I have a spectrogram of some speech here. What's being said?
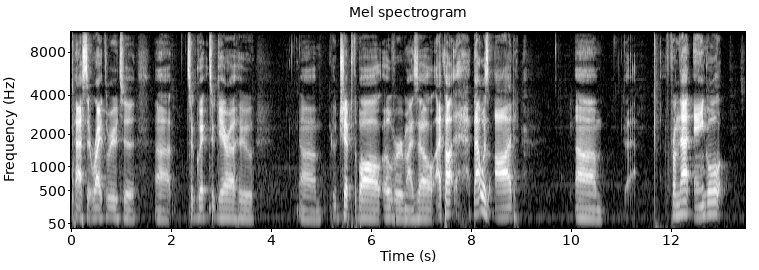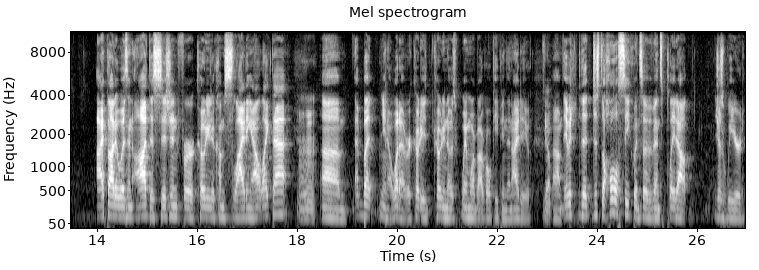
passed it right through to uh, to to Guerra who um, who chipped the ball over Mizell. I thought that was odd. Um, from that angle, I thought it was an odd decision for Cody to come sliding out like that. Mm-hmm. Um, but you know, whatever. Cody Cody knows way more about goalkeeping than I do. Yep. Um, it was the just the whole sequence of events played out just weird.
